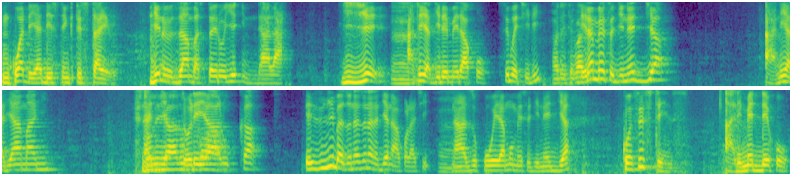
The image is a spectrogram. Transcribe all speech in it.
nkuwadde ya distinct style. Jini luzamba style ye ndala. Ye ate yagiremerako. Si bwe kiri? Era message nejja ani yali amanyi? Najja ya luka ezinyimba zonna zonna najja nakola ki? Nazikuweramu message nejja. Consistency alimeddeko.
